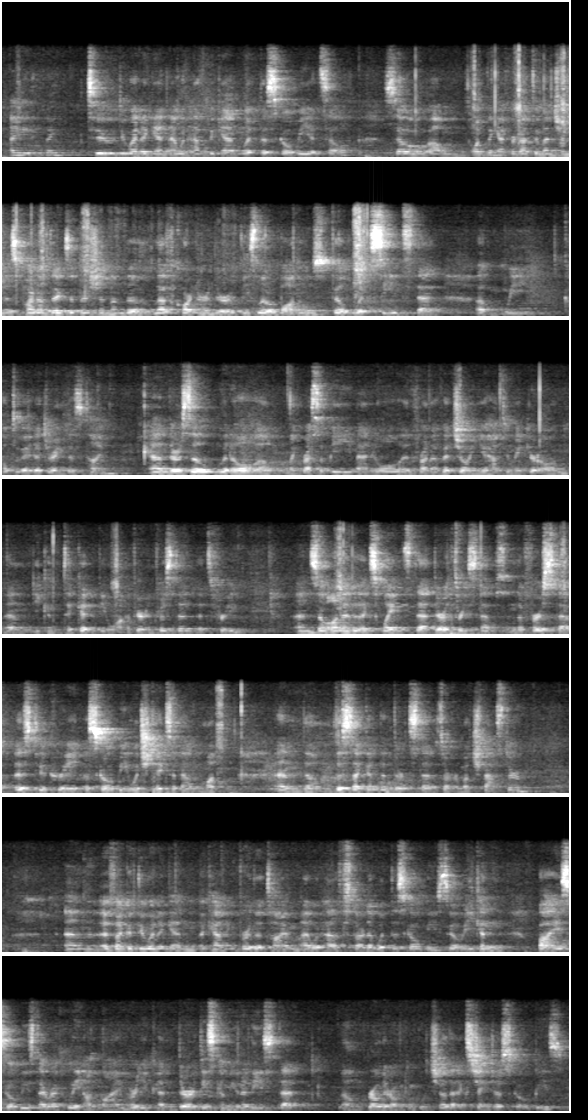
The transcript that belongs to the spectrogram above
I think to do it again, I would have began with the SCOBY itself. So um, one thing I forgot to mention is part of the exhibition on the left corner, there are these little bottles filled with seeds that um, we cultivated during this time. And there's a little um, like recipe manual in front of it showing you how to make your own, and you can take it if you want, if you're interested. It's free. And so on it, it explains that there are three steps. And the first step is to create a SCOBY, which takes about a month. And um, the second and third steps are much faster. And if I could do it again, accounting for the time, I would have started with the SCOBY. So you can buy SCOBYs directly online, or you can, there are these communities that um, grow their own kombucha that exchanges SCOBYs.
